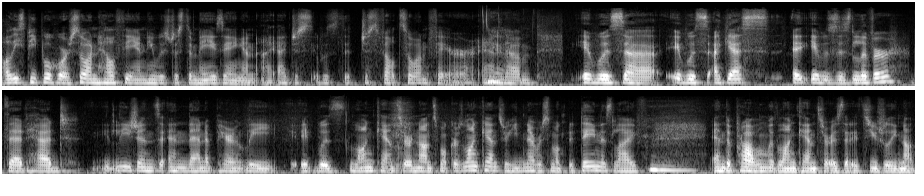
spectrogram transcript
all these people who are so unhealthy, and he was just amazing. And I, I just, it was, it just felt so unfair. And Yeah. um, it was, uh, it was, I guess, it, it was his liver that had lesions, and then apparently it was lung cancer, non-smoker's lung cancer. He'd never smoked a day in his life, and the problem with lung cancer is that it's usually not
